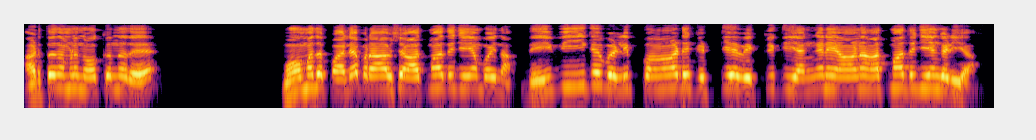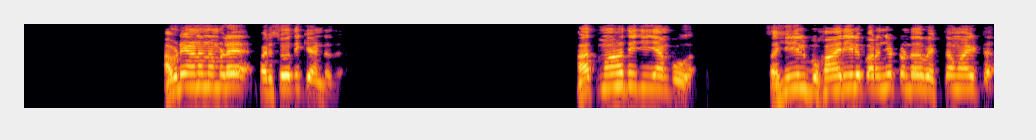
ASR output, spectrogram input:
അടുത്ത് നമ്മൾ നോക്കുന്നത് മുഹമ്മദ് പല പ്രാവശ്യം ആത്മഹത്യ ചെയ്യാൻ പോയിന്ന. ദൈവീക വെളിപ്പാട് കിട്ടിയ വ്യക്തിക്ക് എങ്ങനെയാണ് ആത്മഹത്യ ചെയ്യാൻ കഴിയുക? അവിടെയാണ് നമ്മളെ പരിശോധിക്കേണ്ടത്. ആത്മഹത്യ ചെയ്യാൻ പോവുക. സഹീൽ ബുഹാരിയിൽ പറഞ്ഞിട്ടുണ്ട് വ്യക്തമായിട്ട്.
